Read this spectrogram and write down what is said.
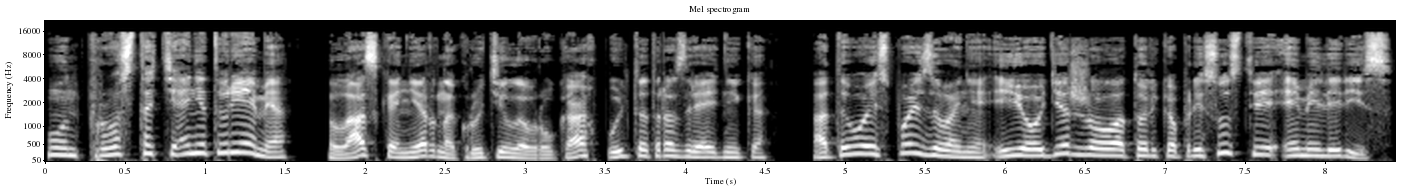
«Он просто тянет время», Ласка нервно крутила в руках пульт от разрядника. От его использования ее удерживало только присутствие Эмили Рис.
